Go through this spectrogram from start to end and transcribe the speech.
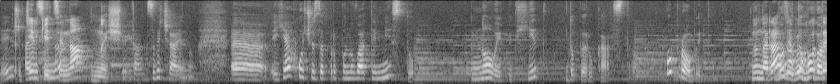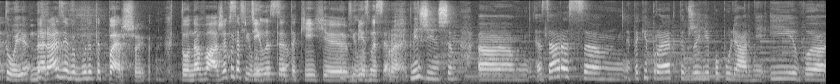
Тією ж, тільки ціна? ціна нижчою. Так, звичайно. Е, я хочу запропонувати місту новий підхід до перукарства. Попробуйте. Ну наразі Воно ви того будете вартує. наразі ви будете першою, хто наважився втілити такий е, бізнес-проект. Між іншим, е, зараз е, такі проекти вже є популярні і в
